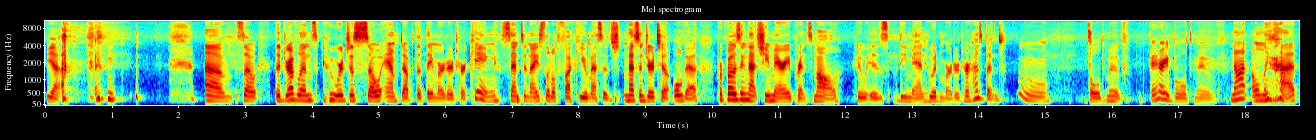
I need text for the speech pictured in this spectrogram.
Yeah. um, so the Drevlins, who were just so amped up that they murdered her king, sent a nice little fuck you message messenger to Olga, proposing that she marry Prince Mal, who is the man who had murdered her husband. Ooh, Bold move. very bold move. Not only that,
